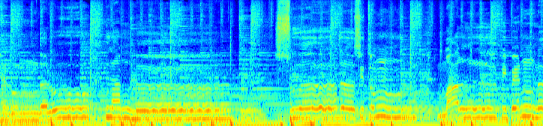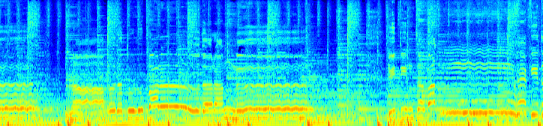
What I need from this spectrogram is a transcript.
හැඟුම්දලු ලන්න සුවද සිතුම් මල් පිපෙන්න නාබරතුළු පරදරන්න ඉතින් තවත් හැකිද?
